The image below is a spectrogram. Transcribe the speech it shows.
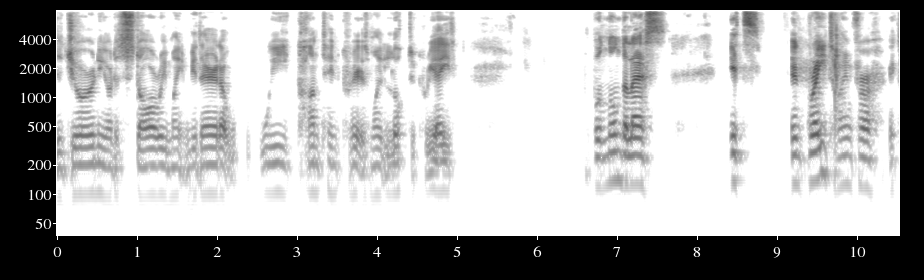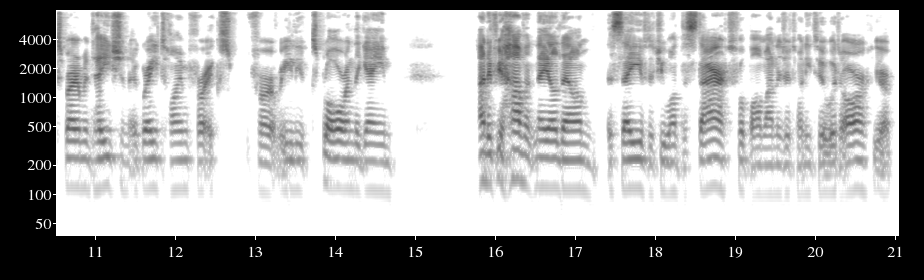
the journey or the story mightn't be there that we content creators might look to create. But nonetheless, it's a great time for experimentation, a great time for ex- for really exploring the game. And if you haven't nailed down a save that you want to start Football Manager 22 with, or you're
